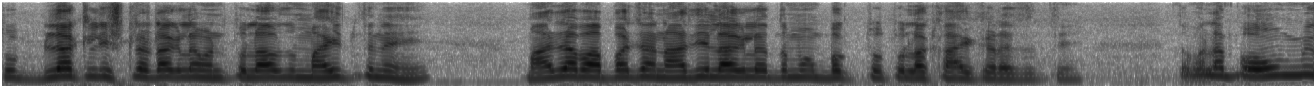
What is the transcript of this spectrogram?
तू ब्लॅक लिस्टला टाकला म्हणे. तुला अजून माहीत नाही. माझ्या बापाच्या नादी लागलं तर मग बघतो तुला काय करायचं ते. तर मला भाऊ मी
